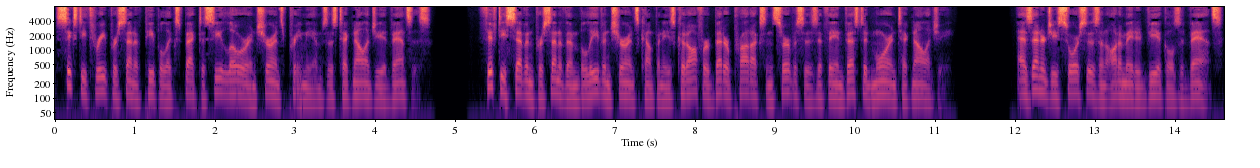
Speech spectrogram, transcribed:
63% of people expect to see lower insurance premiums as technology advances. 57% of them believe insurance companies could offer better products and services if they invested more in technology. As energy sources and automated vehicles advance,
